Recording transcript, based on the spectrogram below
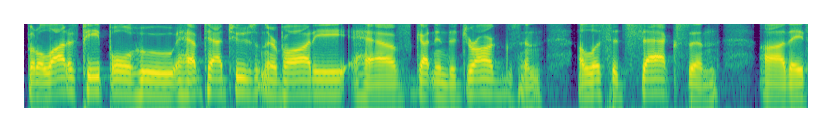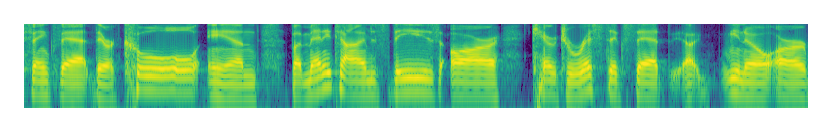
but a lot of people who have tattoos on their body have gotten into drugs and illicit sex and uh, they think that they're cool, and but many times these are characteristics that uh, you know are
